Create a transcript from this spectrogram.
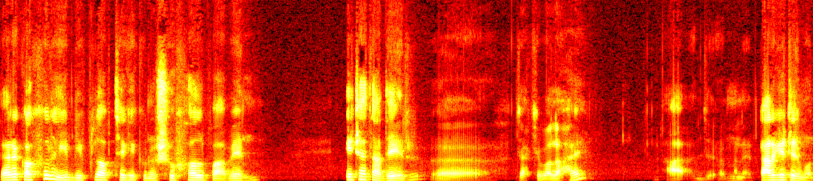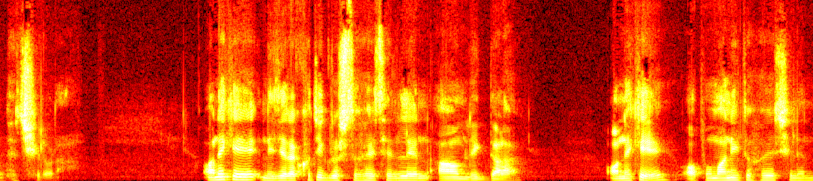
তারা কখনোই বিপ্লব থেকে কোনো সুফল পাবেন, এটা তাদের যাকে বলা হয় মানে টার্গেটের মধ্যে ছিল না। অনেকে নিজেরা ক্ষতিগ্রস্ত হয়েছিলেন আওয়ামী লীগ দ্বারা, অনেকে অপমানিত হয়েছিলেন,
